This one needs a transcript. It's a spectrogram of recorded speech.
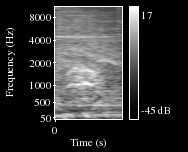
Yeah.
